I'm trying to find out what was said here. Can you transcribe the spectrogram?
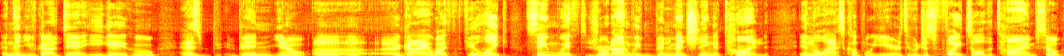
and then you've got Dan Ige, who has been, you know, uh, a, a guy who I feel like same with Jordan. We've been mentioning a ton in the last couple of years, who just fights all the time. So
